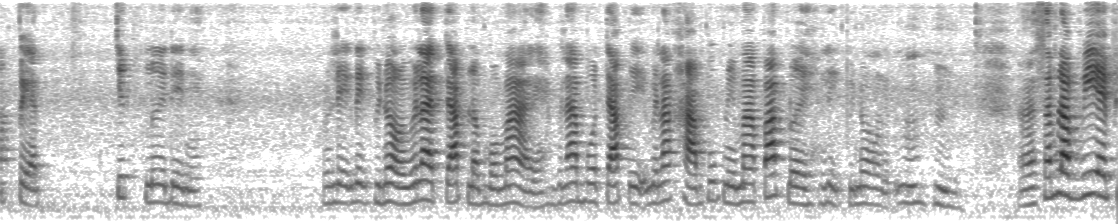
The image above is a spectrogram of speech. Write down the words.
3 8จึกเลยเด้นี่เลขเด็กพี่น้องเวลาจับแล้วบ่มาเลยเวลาบ่จับเวลาขามปุ๊บนี่มาปั๊บเลยเลขพี่น้องอือหืออ่าสำหรับ VIP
